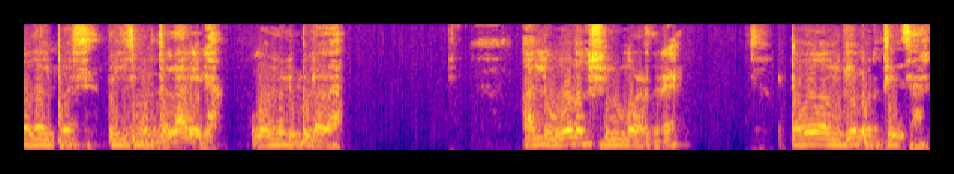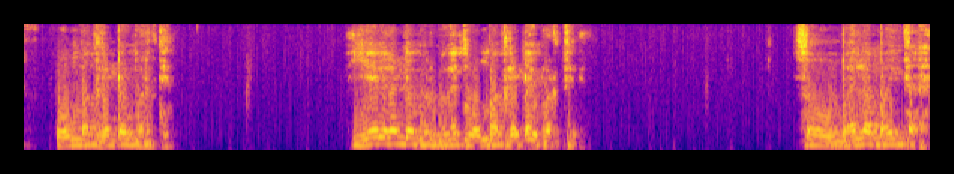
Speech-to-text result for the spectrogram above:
ಮೊದಲು ಬಸ್ ಲಾರಿನ. ಒಳಗಡೆ ಬಿಡಲ್ಲ. ಅಲ್ಲಿ ಓಡಕ್ ಶುರು ಮಾಡಿದ್ರೆ ಟೌನ್ ಅಲ್ಲಿಗೆ ಬರ್ತೀನಿ ಸರ್. ಒಂಬತ್ತು ಗಂಟೆಗೆ ಬರ್ತೀನಿ. ಏಳು ಗಂಟೆಗೆ ಬರ್ಬೇಕಾಯ್ತು, ಒಂಬತ್ತು ಗಂಟೆಗೆ ಬರ್ತೀನಿ. ಸೊ ಎಲ್ಲ ಬೈತಾರೆ.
